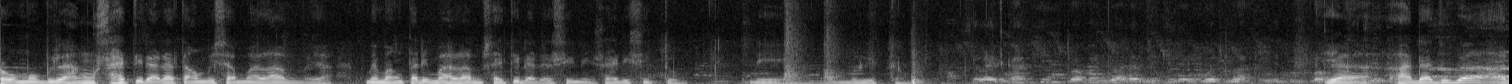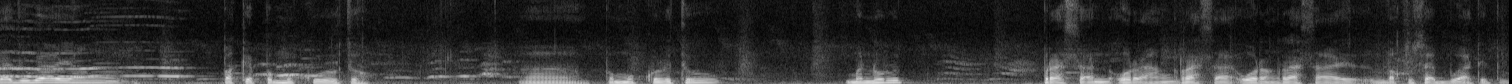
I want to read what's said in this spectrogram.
Romo bilang saya tidak datang misa malam ya. Memang tadi malam saya tidak ada sini, saya di situ. Di begitu. Selain kaki, Bapak juga ada bikin yang buat belakang itu. Bapak Ya, ada juga ada juga yang pakai pemukul tuh. Nah, pemukul itu menurut perasaan orang, rasa orang rasa waktu saya buat itu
